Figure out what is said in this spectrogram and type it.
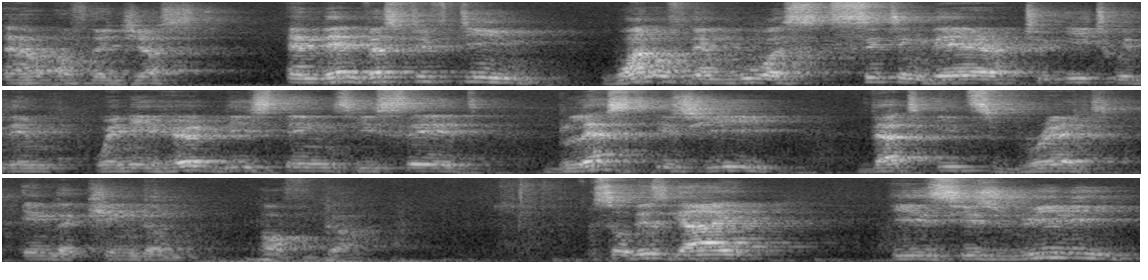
Uh, of the just. And then verse 15, one of them who was sitting there to eat with him, when he heard these things, he said, Blessed is he that eats bread in the kingdom of God. So this guy is he's really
